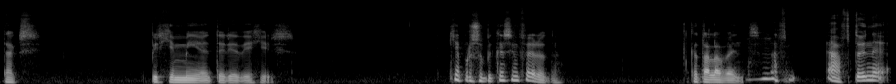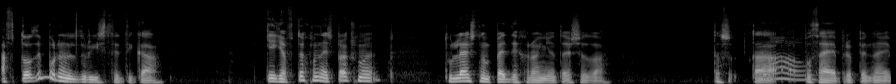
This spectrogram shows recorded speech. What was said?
Εντάξει, υπήρχε μία εταιρεία διαχείρισης. Για προσωπικά συμφέροντα. Καταλαβαίνεις. αυτό, είναι, αυτό δεν μπορεί να λειτουργήσει θετικά. Και γι' αυτό έχουμε να εισπράξουμε τουλάχιστον πέντε χρόνια τα έσοδα τα, τα που θα έπρεπε να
